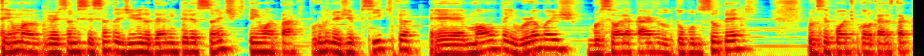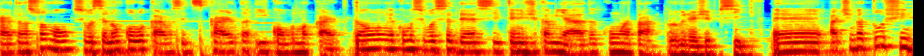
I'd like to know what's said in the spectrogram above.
tem uma versão de 60 de vida dela interessante, que tem um ataque por uma energia psíquica, é, Mountain Ramage, você olha a carta do topo do seu deck, você pode colocar esta carta na sua mão, se você não colocar, você descarta e compra uma carta. Então, é como se você desse tênis de caminhada com um ataque por uma energia psíquica. É, a Tingatuf,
